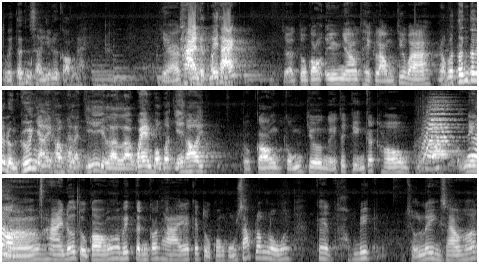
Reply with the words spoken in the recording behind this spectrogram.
tụi bay tính sao với đứa con này? Dạ. Thai được mấy tháng? Dạ tụi con yêu nhau thiệt lòng chứ ba. Rồi có tính tới cái đường cưới nhau hay không? Hay là chỉ là là quen bột bịch vậy thôi? Tụi con cũng chưa nghĩ tới chuyện kết hôn. Biết nhưng không? mà hai đứa tụi con biết tin có thai á cái tụi con cũng sốc lắm luôn á. Cái không biết xử lý làm sao hết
